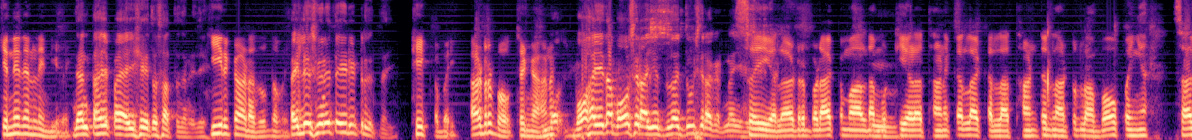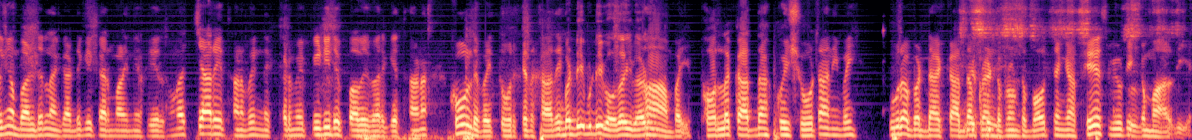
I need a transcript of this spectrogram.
ਕਿੰਨੇ ਦਿਨ ਲੈਂਦੀ ਹੈ ਬਾਈ? ਦਿਨ ਤਾਂ ਇਹ ਪਿਆ ਜੀ 6 ਤੋਂ 7 ਦਿਨ ਇਹਦੇ। ਕੀ ਰਿਕਾਰਡ ਆ ਦੁੱਧ ਦਾ ਬਾਈ? ਪਹਿਲੇ ਸੂਏ ਨੇ 23 ਲੀਟਰ ਦਿੱਤਾ ਜੀ। ਠੀਕ ਆ ਬਾਈ ਆਰਡਰ ਬਹੁਤ ਚੰਗਾ ਹਨਾ? ਬਹੁਤ- ਬਹੁਤ ਹਜੇ ਤਾਂ ਬਹੁਤ ਸਿਰਾ ਜੀ ਦੂਜਾ ਦੂਸਰਾ ਕੱਢਣਾ ਜੀ। ਸਹੀ ਗੱਲ ਆਰਡਰ ਬੜਾ ਕਮਾਲ ਦਾ ਮੁੱਠੀ ਵਾਲਾ ਥਣ ਕੱਲਾ ਕੱਲਾ ਥਣ ਢੱਲਾ ਢੁੱਲਾ ਬਹੁਤ ਪਈਆਂ। ਸਾਰੀਆਂ ਬਾਲਡਲਾਂ ਕੱਢ ਕੇ ਕਰਮ ਵਾਲੀ ਨੇ ਫੇਰ ਸੋਣਾ ਚਾਰੇ ਥਣ ਬਈ ਨਿਕੜਵੇਂ ਪੀੜੀ ਦੇ ਪਾਵੇ ਵਰਗੇ ਥਣ। ਖੋਲ ਦੇ ਬਈ ਤੋੜ ਕੇ ਦਿਖਾ ਦੇ। ਵੱਡੀ ਬੁੱਢੀ ਬਹੁਤ ਆ ਜੀ ਬੈਠ। ਹਾਂ ਬਈ ਫੁੱਲ ਕਾਦਾ ਕੋਈ ਛੋਟਾ ਨਹੀਂ ਬਈ। ਪੂਰਾ ਵੱਡਾ ਕਾਦਾ ਪ੍ਰਿੰਟ ਪ੍ਰਿੰਟ ਬਹੁਤ ਚੰਗਾ ਫੇਸ ਬਿਊਟੀ ਕਮਾਲ ਦੀ ਹੈ।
